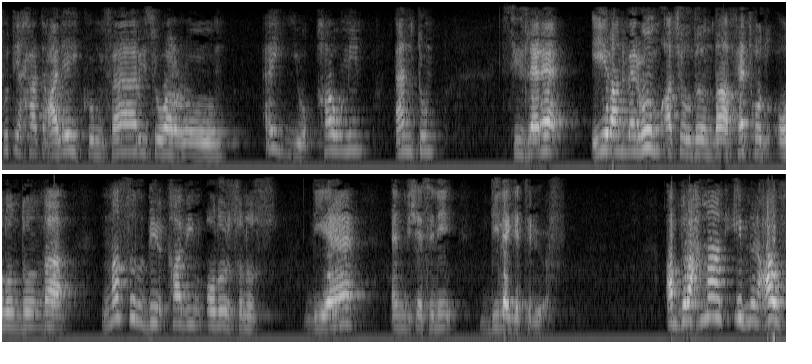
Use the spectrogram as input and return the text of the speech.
futihat aleykum farisu ve rum eyyu kavmin entum sizlere İran ve Rum açıldığında, fetholunduğunda nasıl bir kavim olursunuz diye endişesini dile getiriyor. Abdurrahman İbnül Avf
